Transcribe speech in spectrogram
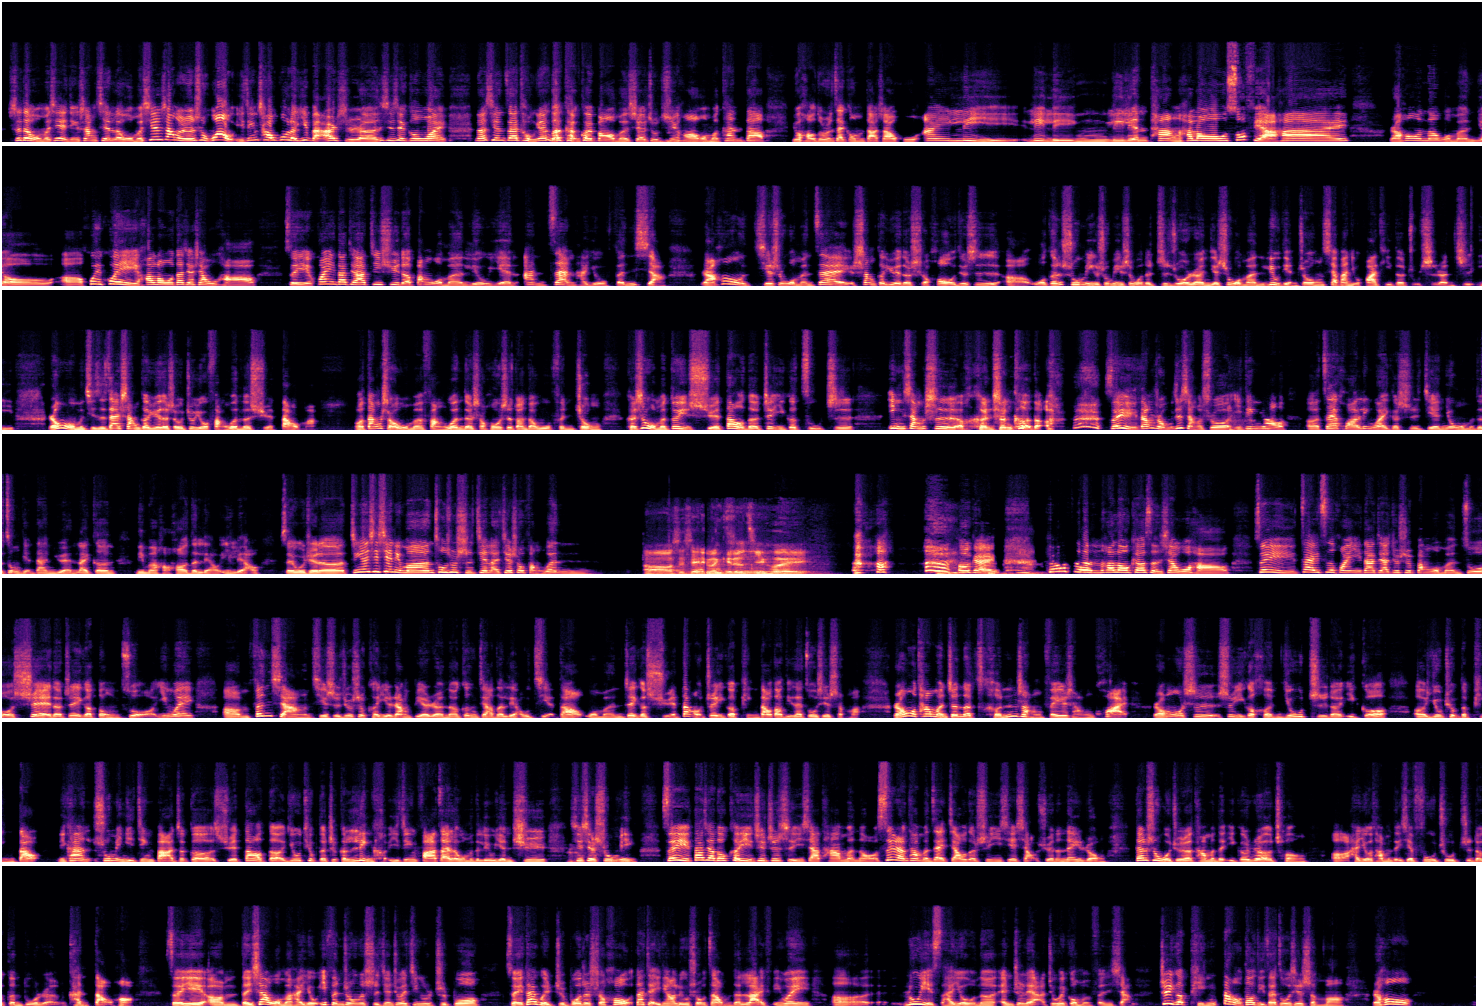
是的，我们现在已经上线了。我们线上的人数，哇，已经超过了一百二十人，谢谢各位。那现在同样的，赶快帮我们 share 出去哈。我们看到有好多人在跟我们打招呼，艾丽、丽玲、丽莲烫，Hello，Sophia，嗨。然后呢，我们有呃慧慧，Hello，大家下午好。所以欢迎大家继续的帮我们留言、按赞，还有分享。然后其实我们在上个月的时候，就是呃，我跟舒敏，舒敏是我的制作人，也是我们六点钟下班有话题的主持人之一。然后我们其实，在上个月的时候就有访问了学道嘛。然后当时我们访问的时候是短短五分钟，可是我们对学到的这一个组织。印象是很深刻的，所以当时我们就想说，一定要呃再花另外一个时间，用我们的重点单元来跟你们好好的聊一聊。所以我觉得今天谢谢你们抽出时间来接受访问。好，谢谢你们给的机会。OK，Kelson，Hello，Kelson，下午好。所以再一次欢迎大家，就是帮我们做 share 的这个动作，因为嗯，分享其实就是可以让别人呢更加的了解到我们这个学到这一个频道到底在做些什么，然后他们真的成长非常快。然后是是一个很优质的一个呃 YouTube 的频道，你看书敏已经把这个学到的 YouTube 的这个 link 已经发在了我们的留言区，谢谢书敏，所以大家都可以去支持一下他们哦。虽然他们在教的是一些小学的内容，但是我觉得他们的一个热诚，呃，还有他们的一些付出，值得更多人看到哈。所以嗯，等一下我们还有一分钟的时间就会进入直播。所以待会直播的时候，大家一定要留守在我们的 live，因为呃，Louis 还有呢 Angelia 就会跟我们分享这个频道到底在做些什么。然后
